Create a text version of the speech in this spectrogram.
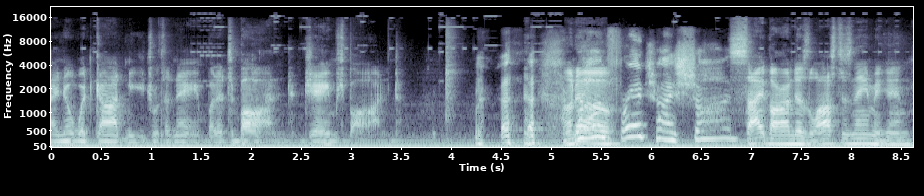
I know what God needs with a name, but it's Bond, James Bond. oh no, Wrong franchise, Sean. Cy Bond has lost his name again.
